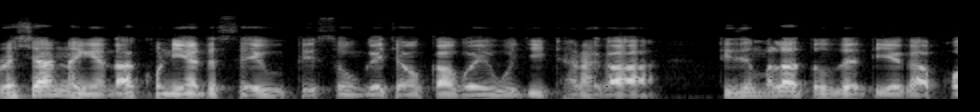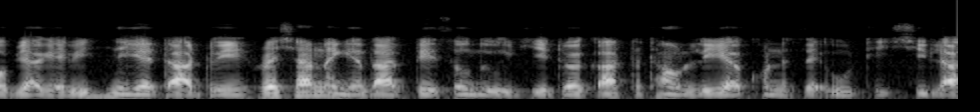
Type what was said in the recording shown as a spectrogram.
ရုရှားနိုင်ငံသား930ဦးသေဆုံးခဲ့ကြောင်းကာကွယ်ရေးဝန်ကြီးဌာနကဒီဇင်ဘာလ31ရက်ကဖော်ပြခဲ့ပြီးနှစ်ရက်တာအတွင်းရုရှားနိုင်ငံသားသေဆုံးသူအရေအတွက်က1480ဦးထိရှိလာ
